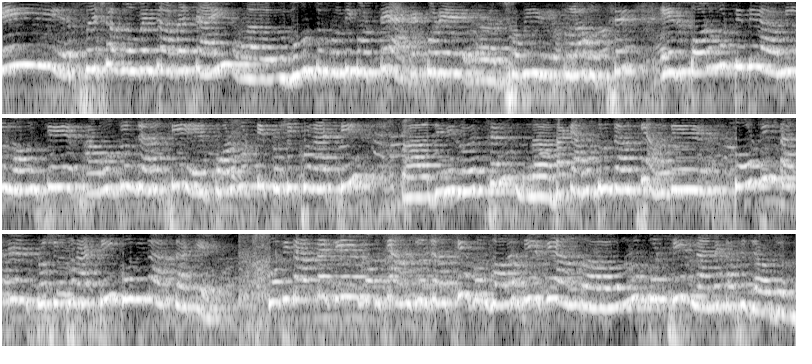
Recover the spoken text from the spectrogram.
এই স্পেশাল মোমেন্টে আমরা চাই আহ, মুহূর্তবন্দি করতে। এক এক করে ছবি তোলা হচ্ছে। এর পরবর্তীতে আমি মঞ্চে পরবর্তী প্রশিক্ষণার্থী যিনি রয়েছেন তাকে আমন্ত্রণ জানাচ্ছি। আমাদের ফোরটিন ব্যাচের প্রশিক্ষণার্থী কবিতা আক্তারকে। কবিতা আক্তারকে মঞ্চে আমন্ত্রণ জানাচ্ছি এবং ভলান্টিয়ারকে অনুরোধ করছি ম্যামের কাছে যাওয়ার জন্য।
